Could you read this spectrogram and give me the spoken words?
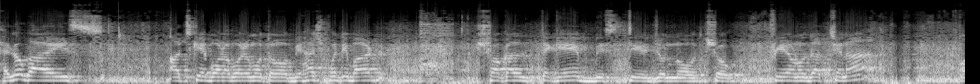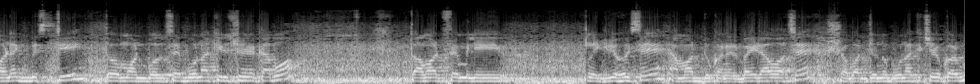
হ্যালো গাইস আজকে বরাবরের মতো বৃহস্পতিবার। সকাল থেকে বৃষ্টির জন্য চোখ ফেরানো যাচ্ছে না। অনেক বৃষ্টি, তো মন বলছে বোনা খিচুড়ি খাব। তো আমার ফ্যামিলি এগ্রি হয়েছে আমার দোকানের বাইরাও আছে, সবার জন্য বোনা খিচুড়ি করব।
